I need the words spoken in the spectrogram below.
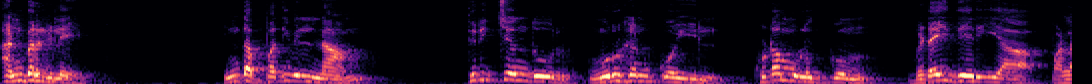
அன்பர்களே இந்த பதிவில் நாம் திருச்செந்தூர் முருகன் கோயில் குடமுழுக்கும் விடைதேறியா பல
